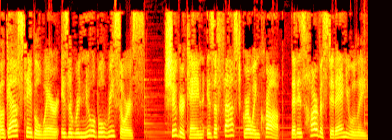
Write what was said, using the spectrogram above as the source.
Bagasse tableware is a renewable resource. Sugarcane is a fast-growing crop that is harvested annually,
